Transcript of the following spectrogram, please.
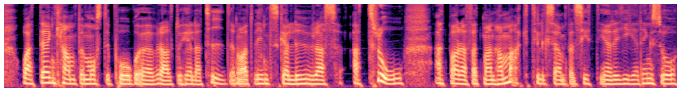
och att den kampen måste pågå överallt och hela tiden och att vi inte ska luras att tro att bara för att man har makt, till exempel sitter i en regering, så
